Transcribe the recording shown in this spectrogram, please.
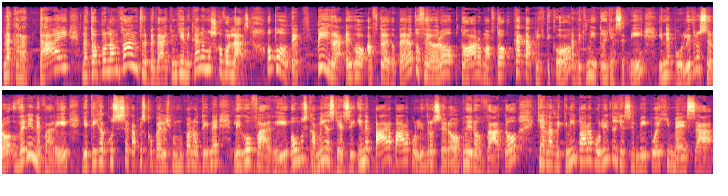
να κρατάει, να το απολαμβάνεις ρε παιδάκι μου, γενικά να μου σχοβολάς. Οπότε πήγα εγώ αυτό εδώ πέρα, το θεωρώ το άρωμα άρωμα αυτό καταπληκτικό. Αδεικνύει το γιασεμί, είναι πολύ δροσερό, δεν είναι βαρύ, γιατί είχα ακούσει σε κάποιες κοπέλες που μου είπαν ότι είναι λίγο βαρύ, όμως καμία σχέση, είναι πάρα πάρα πολύ δροσερό, μυρωδάτο και αναδεικνύει πάρα πολύ το γιασεμί που έχει μέσα.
